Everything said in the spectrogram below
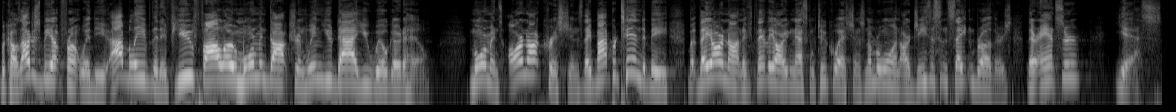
because I'll just be up front with you. I believe that if you follow Mormon doctrine, when you die, you will go to hell. Mormons are not Christians. They might pretend to be, but they are not. And if you think they are, you can ask them two questions. Number one, are Jesus and Satan brothers? Their answer, yes.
